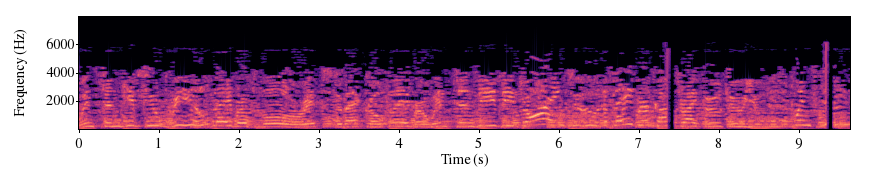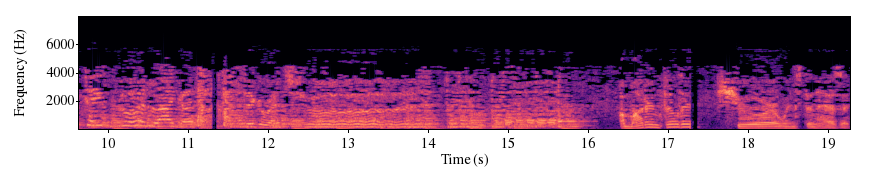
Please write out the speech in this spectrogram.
Winston gives you real flavor, full, rich tobacco flavor. Winston's easy drawing too. The flavor comes right through to you. Winston tastes good like a cigarette should. A modern filter? Sure, Winston has it.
